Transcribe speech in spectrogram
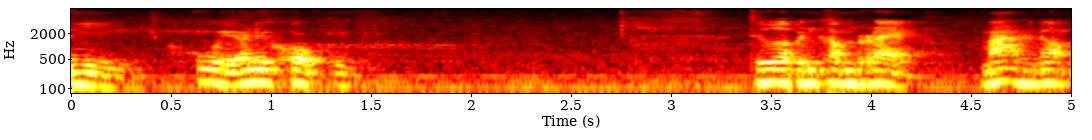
นี่คุยอันนี้โคกอีกถือว่าเป็นคำแรกมากพี่น้อง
